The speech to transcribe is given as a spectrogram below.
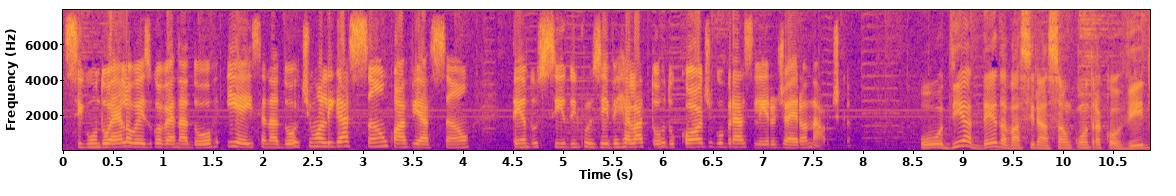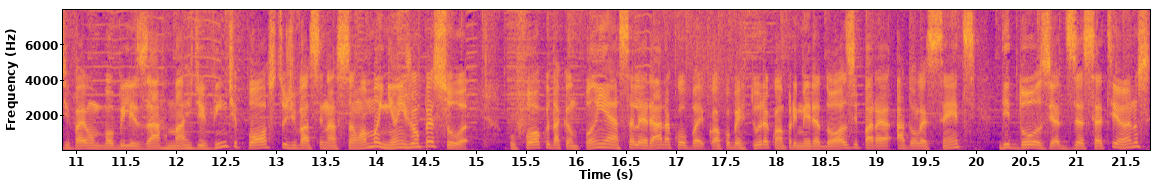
Segundo ela, o ex-governador e ex-senador tinha uma ligação com a aviação, tendo sido inclusive relator do Código Brasileiro de Aeronáutica. O dia D da vacinação contra a Covid vai mobilizar mais de 20 postos de vacinação amanhã em João Pessoa. O foco da campanha é acelerar a cobertura com a primeira dose para adolescentes de 12 a 17 anos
